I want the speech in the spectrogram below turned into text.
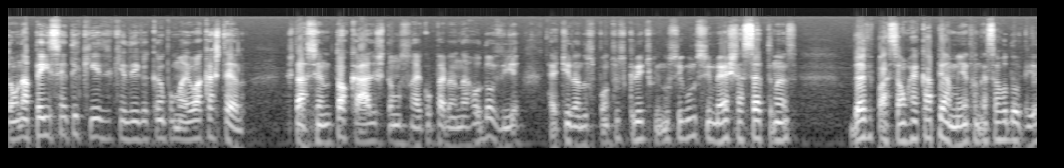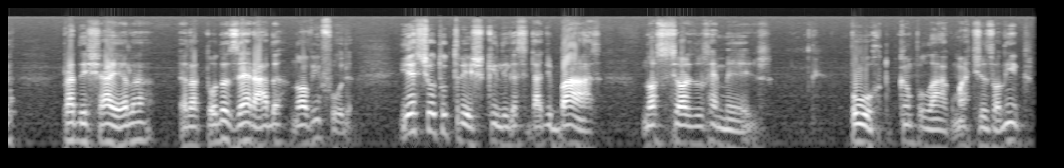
Então, na PI 115, que liga Campo Maior a Castelo, está sendo tocado, estamos recuperando a rodovia, retirando os pontos críticos, e no segundo semestre a CETRANS deve passar um recapeamento nessa rodovia para deixar ela, ela toda zerada, nova em folha. E esse outro trecho que liga a cidade de Barras, Nossa Senhora dos Remédios, Porto, Campo Largo, Matias Olímpio,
